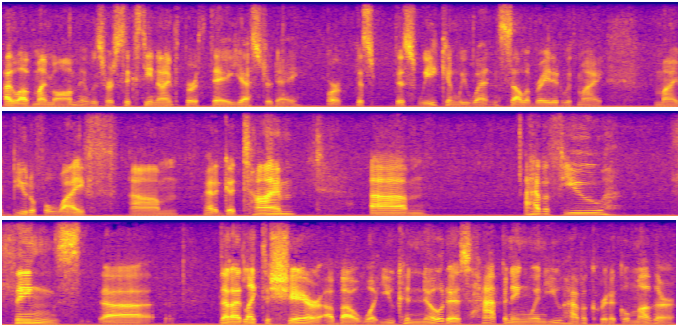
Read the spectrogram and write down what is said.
I love my mom. It was her 69th birthday yesterday or this this week, and we went and celebrated with my my beautiful wife. Um, had a good time. Um, I have a few things uh, that I'd like to share about what you can notice happening when you have a critical mother.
